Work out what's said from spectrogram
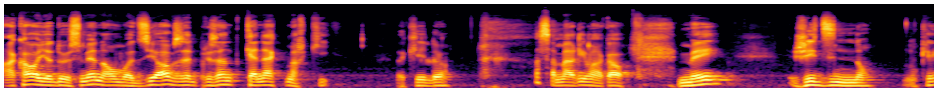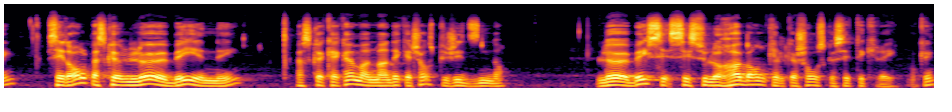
encore il y a deux semaines, on m'a dit Ah, vous êtes le président de Canac Marquis. OK, là. ça m'arrive encore. Mais j'ai dit non. OK? C'est drôle parce que l'EEB est né parce que quelqu'un m'a demandé quelque chose, puis j'ai dit non. L'EEB, c'est sur le rebond de quelque chose que c'était créé. OK?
